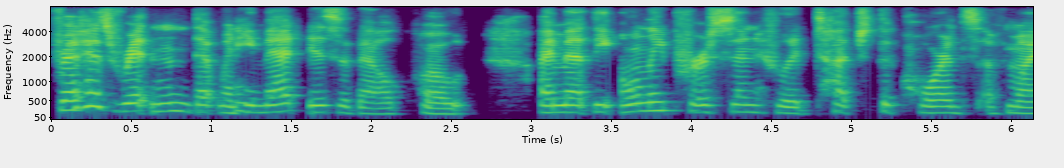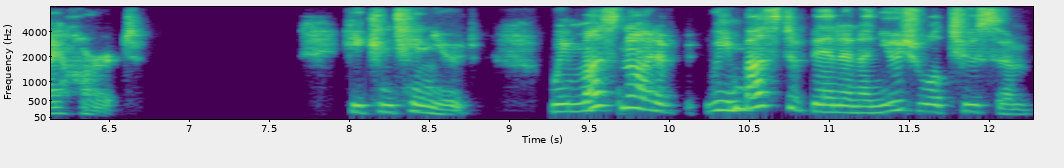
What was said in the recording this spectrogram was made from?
Fred has written that when he met Isabel, quote, I met the only person who had touched the chords of my heart. He continued, we must not have we must have been an unusual twosome,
